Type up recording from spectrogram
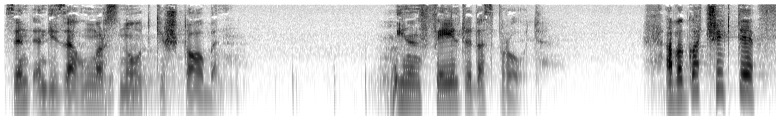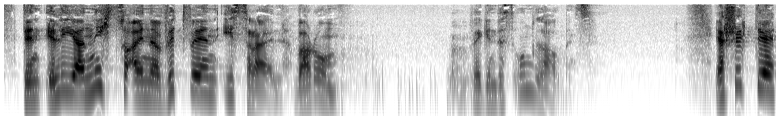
sind in dieser Hungersnot gestorben. Ihnen fehlte das Brot. Aber Gott schickte den Elia nicht zu einer Witwe in Israel. Warum? Wegen des Unglaubens. Er schickte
